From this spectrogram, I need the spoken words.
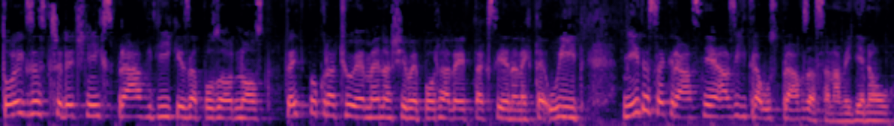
Tolik ze středečních zpráv, díky za pozornost. Teď pokračujeme našimi pořady, tak si je nenechte ujít. Mějte se krásně a zítra u zpráv zase na viděnou.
